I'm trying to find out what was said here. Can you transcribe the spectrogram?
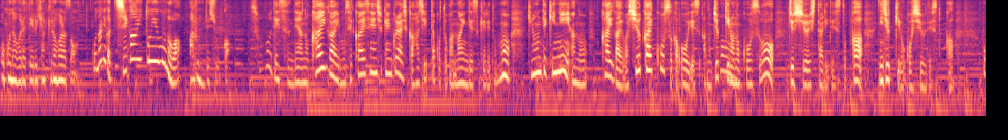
行われている100キロマラソンこう何か違いというものはあるんでしょうか？そうですね。あの海外も世界選手権くらいしか走ったことがないんですけれども、基本的にあの海外は周回コースが多いです。あの10キロのコースを10周したりですとか、20キロ5周ですとか、北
